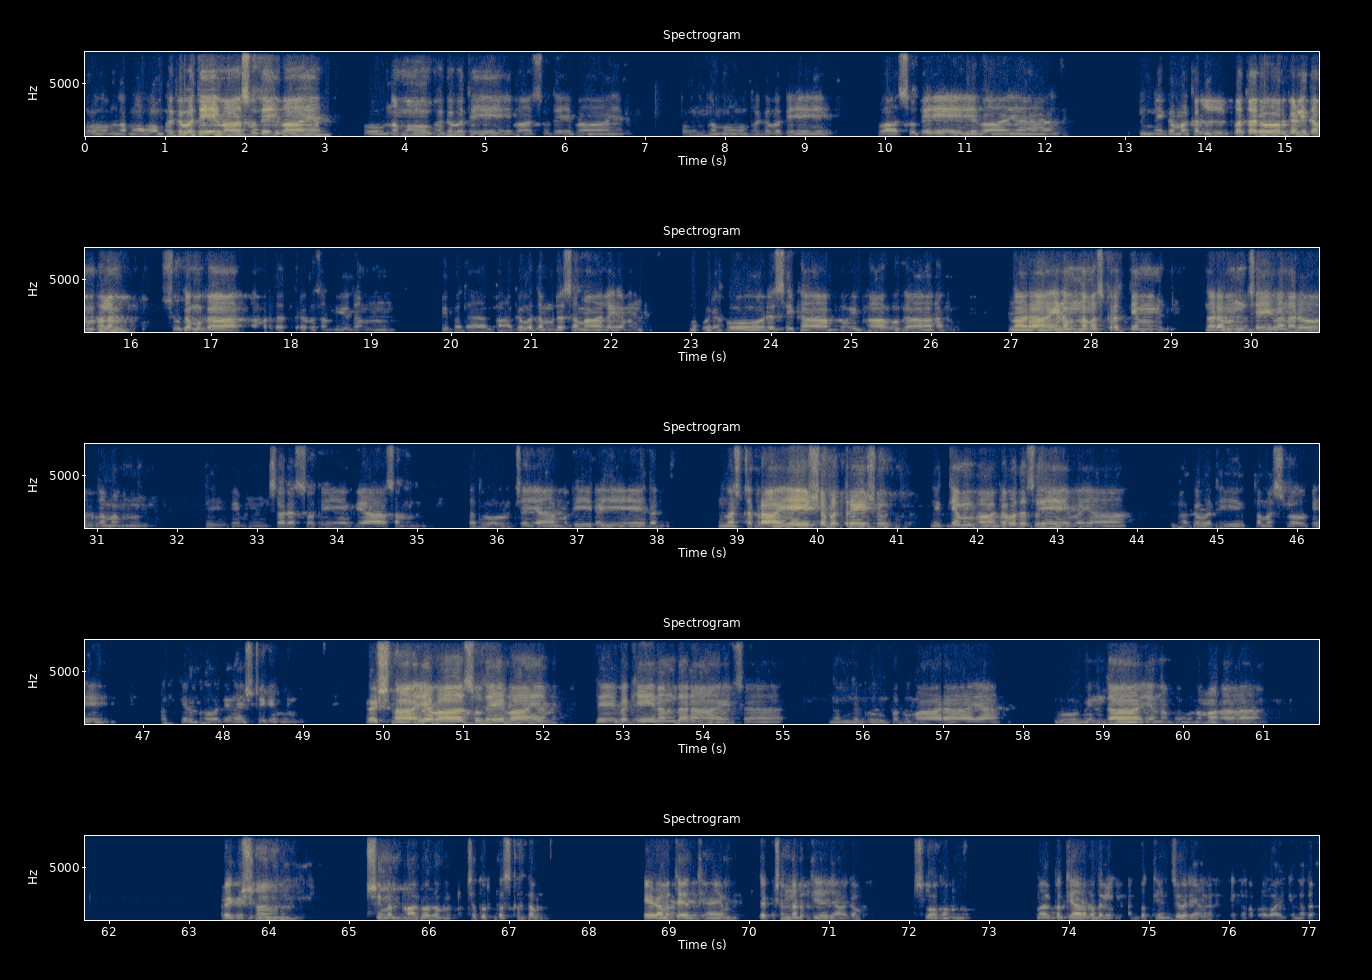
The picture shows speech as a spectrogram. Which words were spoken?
നമോ ഭഗവതേ വാസുദേവായ ഓം നമോ ഭഗവതേ വാസുദേവായ ഓം നമോ ഭഗവതേ വാസുദേവായ നിഗമകൽപതരോർഗളിതം ഫലം ശുഗമുഖാമൃതദ്രവ സംയുതം പിബത ഭാഗവതം രസമാലയം മുഹുരഹോ രസികാ ഭൂമി ഭാവുകാः നാരായണം നമസ്കൃത്യം നരം ചൈവ നരോത്തമം ദേവീം സരസ്വതീ വ്യാസം തഥോർച്ചയാമുദീരയേത് നഷ്ടപ്രായേഷ ഭദ്രേഷു നിത്യം ഭാഗവത സേവയാ ഭഗവതി ഉത്തമശ്ലോകേ ഭക്തിർഭവതി നൈഷ്ഠികം കൃഷ്ണായ വാസുദേവായ ദേവകീനന്ദനായ നന്ദഗോപകുമാരായ ഗോവിന്ദായ നമോ നമ. ഹരേ കൃഷ്ണ. ശ്രീമദ് ഭാഗവതം ചതുർത്ഥ സ്കന്ധം. ഏഴാമത്തെ അധ്യായം ലക്ഷം നടത്തിയ യാഗം ശ്ലോകം നാൽപ്പത്തിയാറ് മുതൽ അൻപത്തിയഞ്ച് വരെയാണ് ഇന്ന് നമ്മൾ വായിക്കുന്നത്.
